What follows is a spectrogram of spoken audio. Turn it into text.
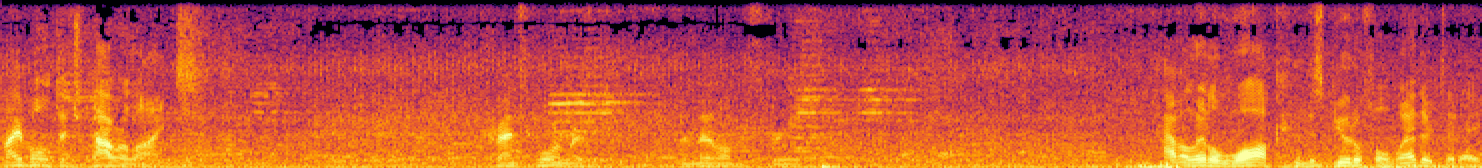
High voltage power lines. Transformers in the middle of the street. Have a little walk in this beautiful weather today.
